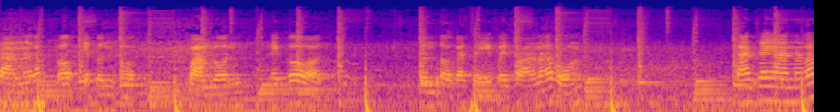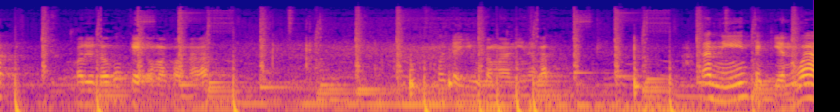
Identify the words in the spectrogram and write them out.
ทางนะครับเพราะจะทนต่อความร้อนและก็ทนต่อกระแสไฟฟ้านะครับผม การใช้งานนะครับก่อนอื่นเราก็เกะออกมาก่อนนะครับ ก็จะอยู่ประมาณนี้นะครับ ด้านนี้จะเขียนว่า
